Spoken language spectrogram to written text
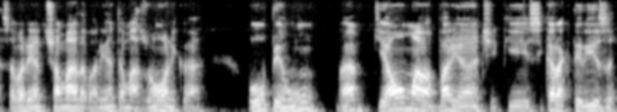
essa variante chamada variante amazônica, ou P1, né, que é uma variante que se caracteriza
